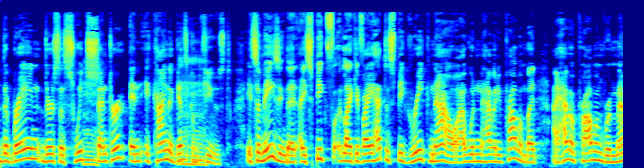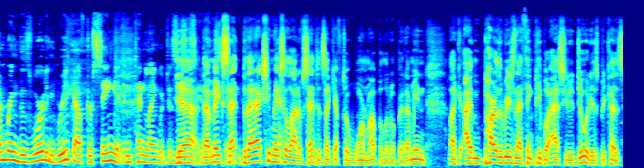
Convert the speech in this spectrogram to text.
the brain, there's a switch mm. center and it kind of gets mm-hmm. confused it's amazing that I speak, like if I had to speak Greek now, I wouldn't have any problem, but I have a problem remembering this word in Greek after saying it in 10 languages. yeah, that makes sense. But that actually makes a lot of sense. It's like you have to warm up a little bit. I mean, like I'm part of the reason I think people ask you to do it is because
